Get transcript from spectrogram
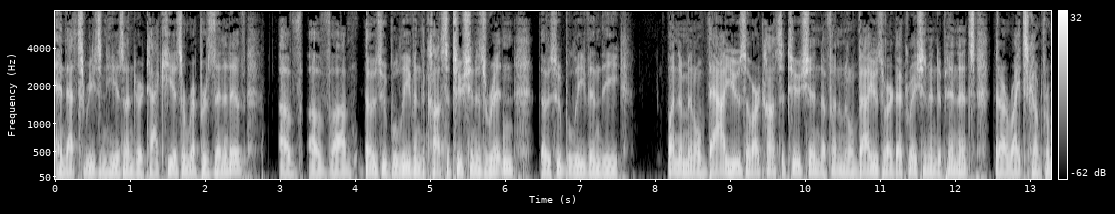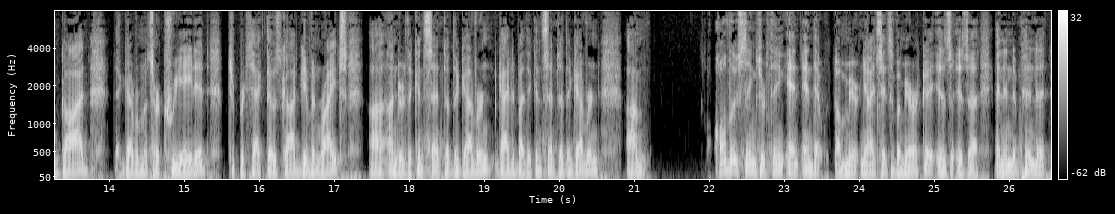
and that's the reason he is under attack. He is a representative of of uh, those who believe in the Constitution as written, those who believe in the fundamental values of our Constitution, the fundamental values of our Declaration of Independence, that our rights come from God, that governments are created to protect those God given rights uh, under the consent of the governed, guided by the consent of the governed. Um, all those things are things, and, and that Amer- United States of America is is a an independent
